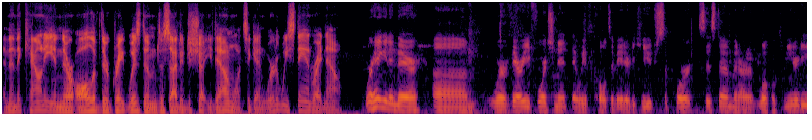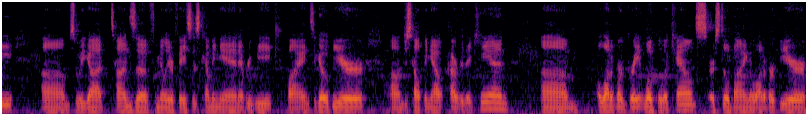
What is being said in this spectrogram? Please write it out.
and then the county, in their all of their great wisdom, decided to shut you down once again. Where do we stand right now? We're hanging in there. Um, we're very fortunate that we've cultivated a huge support system in our local community. Um, so we got tons of familiar faces coming in every week, buying to-go beer, um, just helping out however they can. Um, a lot of our great local accounts are still buying a lot of our beer.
